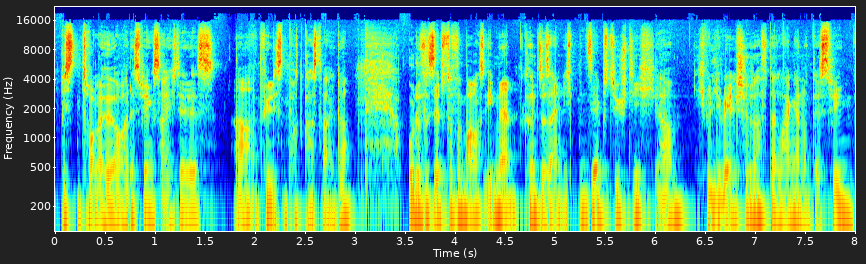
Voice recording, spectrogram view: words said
bist ein toller Hörer, deswegen sage ich dir das, ja, empfehle diesen Podcast weiter. Oder für Selbstoffenbarungsebene könnte es sein, ich bin selbstsüchtig, ja, ich will die Weltherrschaft erlangen und deswegen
